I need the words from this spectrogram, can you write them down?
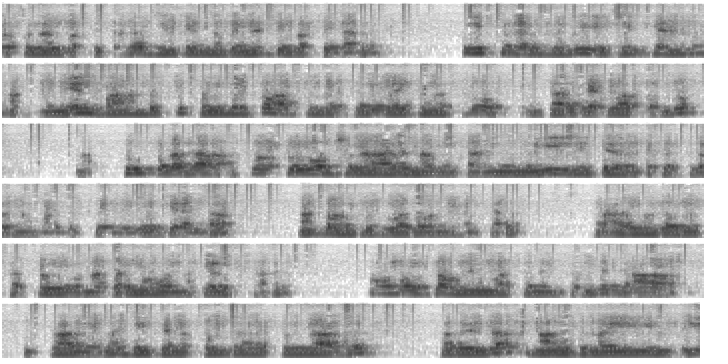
ರಥದಲ್ಲಿ ಬರ್ತಿದ್ದಾರೆ. ಜಿಂಕೆಯನ್ನ ಬೆನ್ನಟ್ಟಿ ಬರ್ತಿದ್ದಾರೆ. ಈ ಸಂದರ್ಭದಲ್ಲಿ ಜಿಂಕೆಯನ್ನ ಏನೇನು ಬಾಣ ಬಿಟ್ಟು ಕೊಲ್ಲಬೇಕು. ಆ ಸಂದರ್ಭದಲ್ಲಿ ವೈದ್ಯನಸರು ದಾರಿಗೆ ಅಡ್ಡವಾಗಿ ಬಂದು ಕುರುಕುಲದ ಅಥವಾ ಕುರುವಂಶದ ರಾಜನಾದಂತಹ ನೀವು ಈ ರೀತಿಯಾದಂತಹ ಕೆಲಸಗಳನ್ನ ಮಾಡೋದಕ್ಕೆ ಯೋಗ್ಯ ಅಲ್ಲ. ಅಂತ ಒಂದು ವಿವಾದವನ್ನು ಹೇಳ್ತಾರೆ ರಾಜನದವನ ಕರ್ತವ್ಯವನ್ನ, ಧರ್ಮವನ್ನ ತಿಳಿಸ್ತಾರೆ ಆ ಮೂಲಕ ಅವನು ಏನ್ ಮಾಡ್ತಾನೆ ಅಂತಂದ್ರೆ, ಆ ಪ್ರಾಣಿಯನ್ನ ಜಿಂಕೆಯನ್ನ ಕೊಲ್ಲಾರ ಕೊಲ್ಲಾರದೆ ಅದರಿಂದ ನಾನು ಇದನ್ನ ಈ ಈ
